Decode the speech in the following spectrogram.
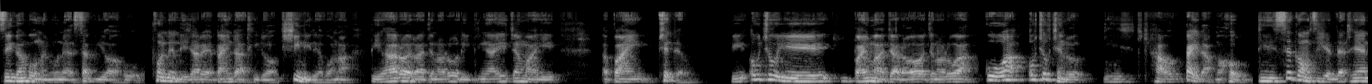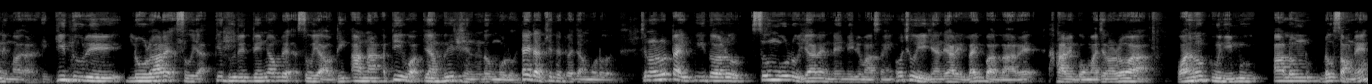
စေကန်းပုံစံမျိုးနဲ့ဆက်ပြီးတော့ဟိုဖွင့်လှစ်နေကြတဲ့အတိုင်းအတာထိတော့ရှိနေတယ်ပေါ့နော်ဒီဟာတော့ဒါကျွန်တော်တို့ဒီပညာရေးကျန်းမာရေးအပိုင်းဖြစ်တယ် ဒီအုပ်ချုပ်ရေးဘိုင်းမှာကြတော့ကျွန်တော်တို့ကကိုကအုပ်ချုပ်ချင်လို့ဒီဟာကိုတိုက်တာမဟုတ်ဒီစစ်ကောင်စီရဲ့လက်ထဲကနေမှဒီပြည်သူတွေလိုလားတဲ့အစိုးရပြည်သူတွေတင်မြှောက်တဲ့အစိုးရကိုဒီအာဏာအပြည့်အဝပြန်ပေးခြင်းလို့မို့လို့တိုက်တာဖြစ်တဲ့အတွက်ကြောင့်မို့လို့ကျွန်တော်တို့တိုက်ပြီးသွားလို့စိုးမိုးလို့ရတဲ့နယ်မြေတွေမှာဆိုရင်အုပ်ချုပ်ရေးရန်တရားတွေလိုက်ပါလာတဲ့ဟာတွေပေါ်မှာကျွန်တော်တို့ကဝိုင်းဝန်းကူညီမှုအလုံးလှုပ်ဆောင်တယ်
